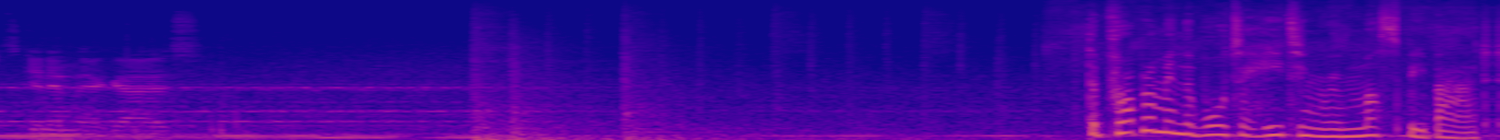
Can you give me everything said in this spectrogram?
Let's get in there, guys. The problem in the water heating room must be bad.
